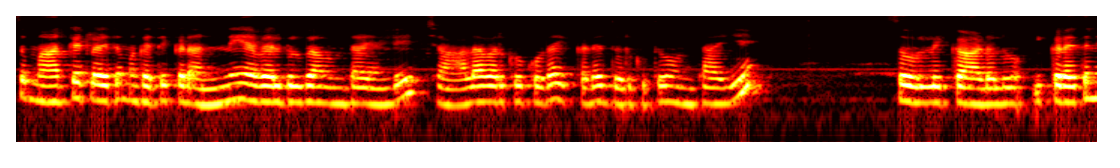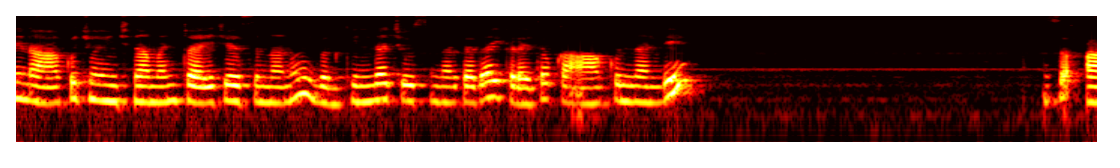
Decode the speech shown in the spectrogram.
సో మార్కెట్లో అయితే మాకైతే ఇక్కడ అన్నీ అవైలబుల్గా ఉంటాయండి. చాలా వరకు కూడా ఇక్కడే దొరుకుతూ ఉంటాయి. సో ఉల్లికాడలు ఇక్కడైతే నేను ఆకు చూయించుదామని ట్రై చేస్తున్నాను. ఇక కింద చూస్తున్నారు కదా ఇక్కడైతే ఒక ఆకు ఉందండి. సో ఆ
